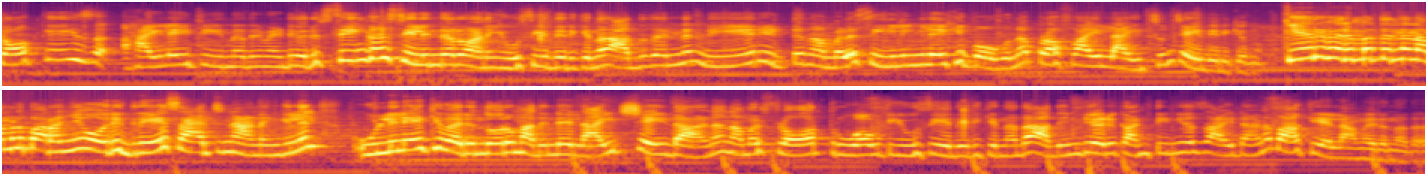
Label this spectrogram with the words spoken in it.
ഷോക്കേസ് ഹൈലൈറ്റ് ചെയ്യുന്നതിന് വേണ്ടി ഒരു സിംഗിൾ സിലിണ്ടറുമാണ് യൂസ് ചെയ്തിരിക്കുന്നത്. അത് തന്നെ നേരിട്ട് നമ്മൾ സീലിംഗിലേക്ക് പോകുന്ന പ്രൊഫൈൽ ലൈറ്റ്സും ചെയ്തിരിക്കുന്നു. കയറി വരുമ്പോൾ തന്നെ നമ്മൾ പറഞ്ഞു ഒരു ഗ്രേ സാറ്റിൻ ആണെങ്കിൽ ഉള്ളിലേക്ക് വരുന്തോറും അതിന്റെ ലൈറ്റ് ഷെയ്ഡാണ് നമ്മൾ ഫ്ലോർ ത്രൂ ഔട്ട് യൂസ് ചെയ്തിരിക്കുന്നത്. അതിന്റെ ഒരു കണ്ടിന്യൂസ് ആയിട്ടാണ് ബാക്കിയെല്ലാം വരുന്നത്.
